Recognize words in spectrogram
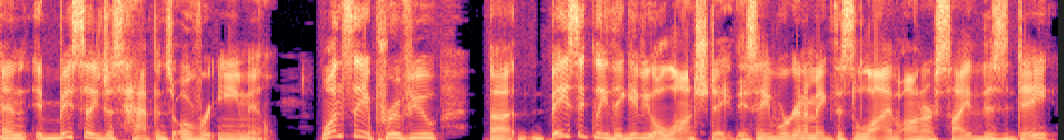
and it basically just happens over email. Once they approve you, uh, basically they give you a launch date. They say, We're going to make this live on our site this date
